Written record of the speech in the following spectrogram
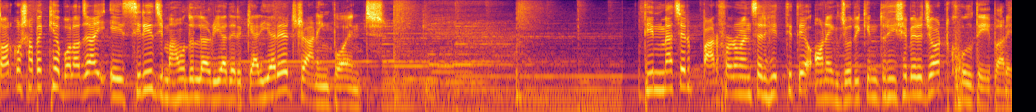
তর্ক সাপেক্ষে বলা যায়, এই সিরিজ মাহমুদুল্লাহ রিয়াদের ক্যারিয়ারের টার্নিং পয়েন্ট। তিন ম্যাচের পারফরম্যান্সের ভিত্তিতে অনেক যদি কিন্তু হিসেবের জট খুলতেই পারে।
